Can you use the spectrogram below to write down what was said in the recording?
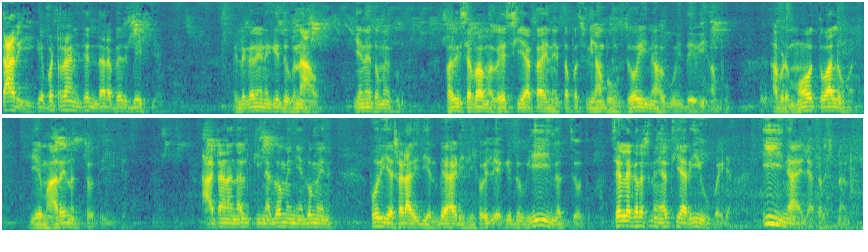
તારી કે પટરાણી થઈને તારા ફેરી બેસી એટલે કરીને કીધું કે ના આવો એને તો મેં ભરી સભામાં વેસ્યા કાંઈ નહીં, તપસ્વી હાંભું જોઈ ના હગું એ દેવી હાંભું. આપણે મોત વાલું હોય, એ મારે નથી જોતી. આટાણા નલકીના ગમે ને ગમે ને પૂરીએ સડાવી દે ને બેહાડી લી ઓલીએ કીધું એ નથી જોતું. છેલ્લે કૃષ્ણ હથિયાર ઈ ઉપાડ્યા. ઈ ના કૃષ્ણને.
